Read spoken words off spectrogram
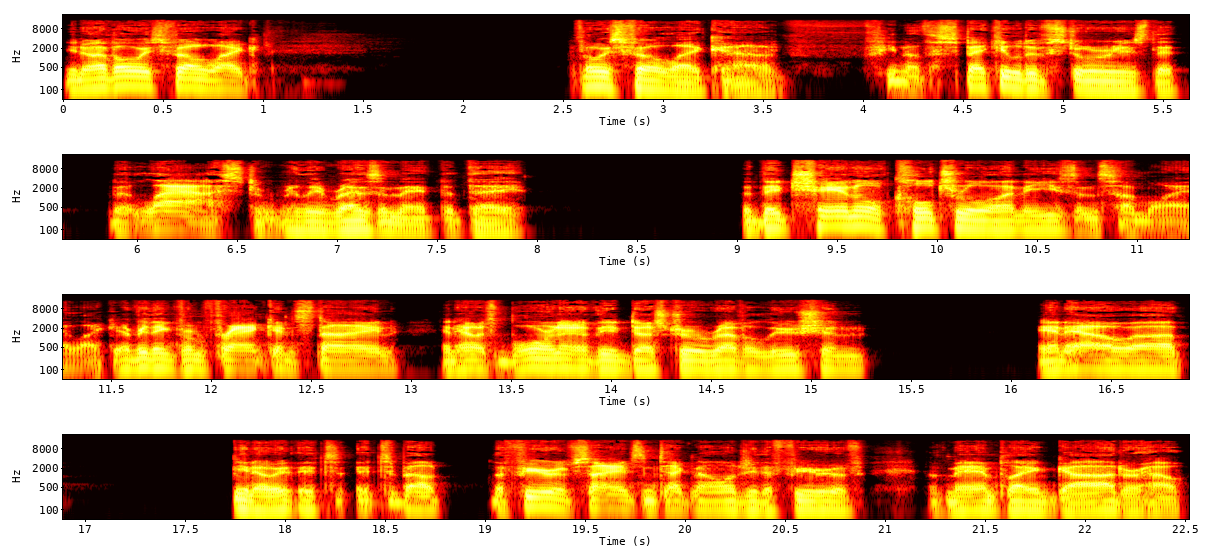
You know, I've always felt like I've always felt like uh, you know the speculative stories that that last or really resonate that they that they channel cultural unease in some way, like everything from Frankenstein and how it's born out of the Industrial Revolution and how uh, you know it, it's it's about the fear of science and technology, the fear of of man playing God, or how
